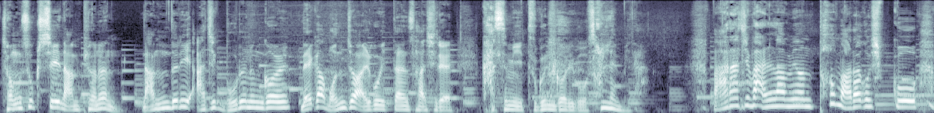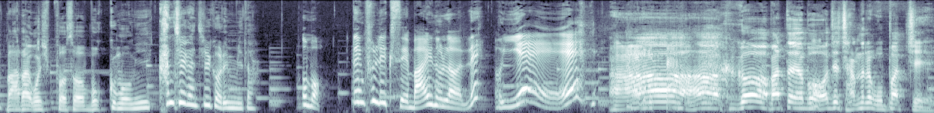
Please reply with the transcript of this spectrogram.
정숙 씨 남편은 남들이 아직 모르는 걸 내가 먼저 알고 있다는 사실에 가슴이 두근거리고 설렙니다. 말하지 말라면 더 말하고 싶고 말하고 싶어서 목구멍이 간질간질거립니다. 어머, 땡플릭스에 많이 올라왔네? 어, 예! 아, 아, 그거 맞다 여보 어제 자느라 못 봤지.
